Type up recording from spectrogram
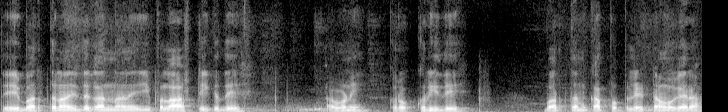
ਤੇ ਬਰਤਨਾਂ ਦੀ ਦੁਕਾਨਾਂ ਨੇ ਜੀ ਪਲਾਸਟਿਕ ਦੇ, ਆਪਣੀ ਕਰੋਕਰੀ ਦੇ ਬਰਤਨ, ਕੱਪ, ਪਲੇਟਾਂ ਵਗੈਰਾ।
